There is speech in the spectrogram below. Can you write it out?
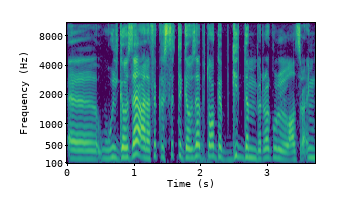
آه والجوزاء على فكرة الست الجوزاء بتعجب جدا بالرجل العذراء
